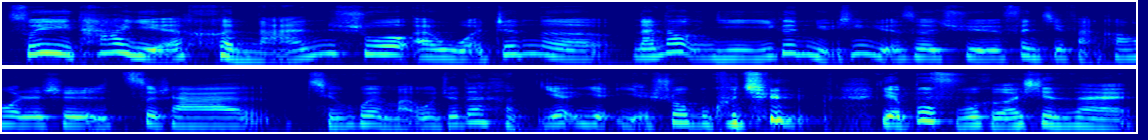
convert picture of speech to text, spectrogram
所以他也很难说，哎，我真的难道以一个女性角色去奋起反抗，或者是刺杀秦桧吗？我觉得很也也也说不过去，也不符合现在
